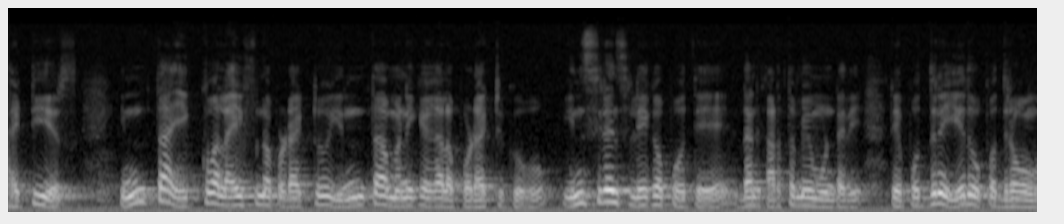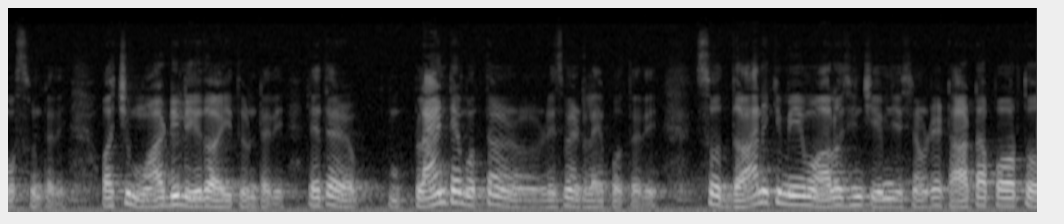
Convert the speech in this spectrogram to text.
థర్టీ ఇయర్స్ ఇంత ఎక్కువ లైఫ్ ఉన్న ప్రొడక్ట్ ఇంత మనిక గల ప్రొడక్ట్కు ఇన్సూరెన్స్ లేకపోతే దానికి అర్థం ఏముంటుంది? రేపు పొద్దున ఏదో ఉపద్రవం వస్తుంటుంది. వచ్చి మాడ్యూల్ ఏదో అవుతుంటుంది లేదా ప్లాంటే మొత్తం డిస్మెంటల్ అయిపోతుంది. సో దానికి మేము ఆలోచించి ఏం చేసినామంటే టాటా పవర్తో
